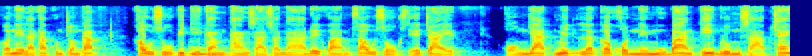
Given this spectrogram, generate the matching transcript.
ก็เนี่ยแหละครับ คุณผู้ชมครับ เข้าสู่พิธีกรรมทางศาสนาด้วยความเศร้าโศกเสียใจของญาติมิตร แล้วก็คนในหมู่บ้านที่รุมสาบแช่ง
